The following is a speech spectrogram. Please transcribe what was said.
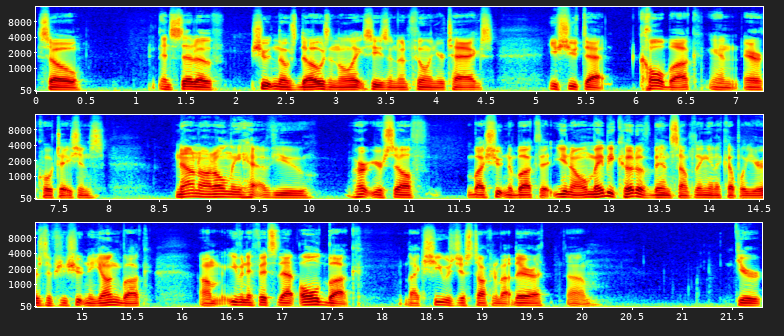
So instead of shooting those does in the late season and filling your tags, you shoot that cull buck in air quotations. Now, not only have you hurt yourself by shooting a buck that you know maybe could have been something in a couple years if you're shooting a young buck, um, even if it's that old buck, like she was just talking about there. Um, you're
